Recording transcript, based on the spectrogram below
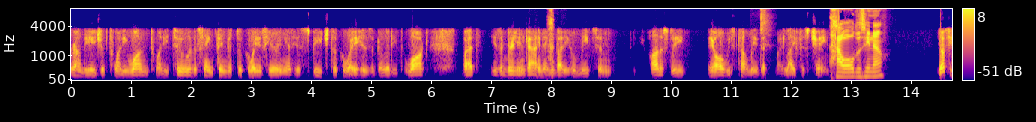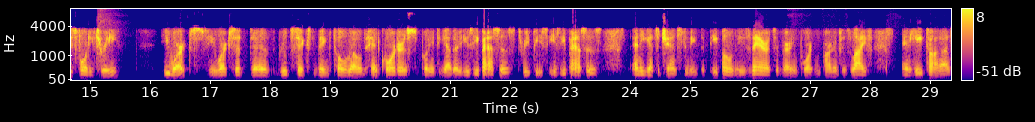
around the age of 21, 22. The same thing that took away his hearing and his speech took away his ability to walk. But he's a brilliant guy, and anybody who meets him, honestly, they always tell me that my life has changed. How old is he now? Yossi's 43. He works. He works at uh, Route 6, the big toll road headquarters, putting together easy passes, three piece easy passes, and he gets a chance to meet the people, and he's there. It's a very important part of his life. And he taught us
